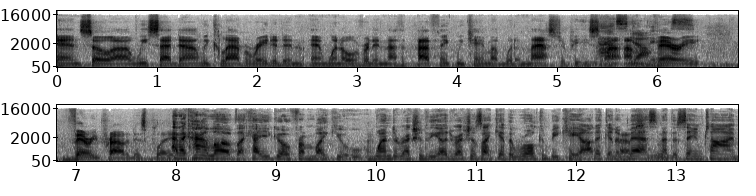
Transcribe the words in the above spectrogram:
And so uh, we sat down, we collaborated, and, and went over it, and I, th- I think we came up with a masterpiece. I, I'm very, very proud of this play. And I kind of love like how you go from like you one direction to the other direction. It's like yeah, the world can be chaotic and a mess, and at the same time,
